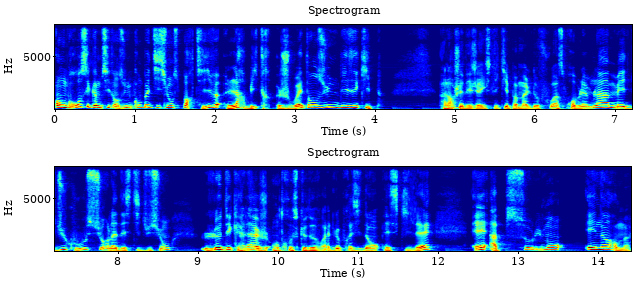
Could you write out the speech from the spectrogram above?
En gros, c'est comme si dans une compétition sportive, l'arbitre jouait dans une des équipes. Alors j'ai déjà expliqué pas mal de fois ce problème-là, mais du coup, sur la destitution, le décalage entre ce que devrait être le président et ce qu'il est est absolument énorme.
